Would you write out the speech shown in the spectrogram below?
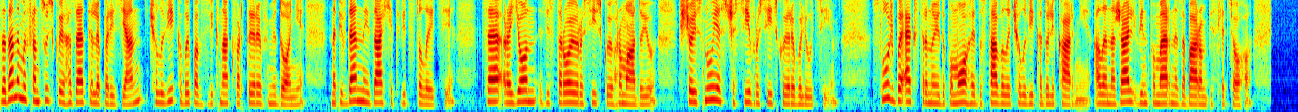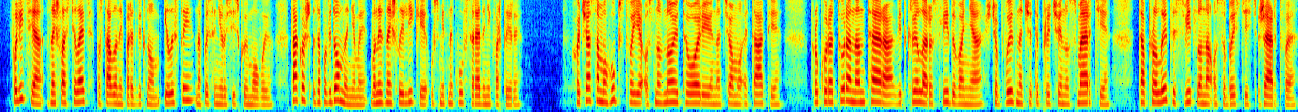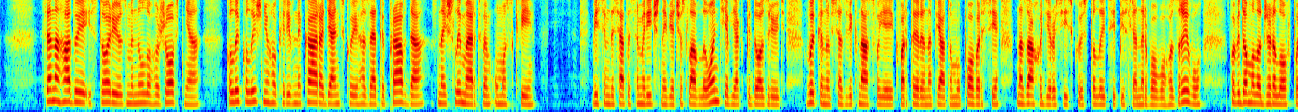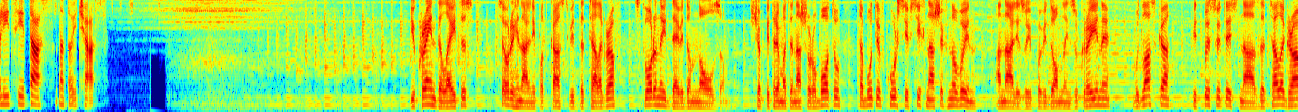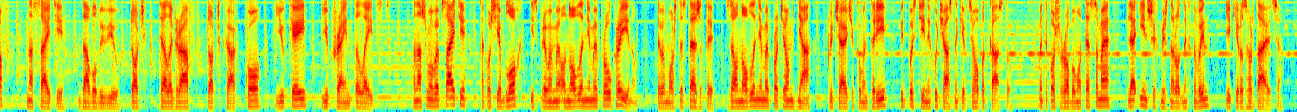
За даними французької газети Le Parisien, чоловік випав з вікна квартири в Мюдоні на південний захід від столиці. Це район зі старою російською громадою, що існує з часів російської революції. Служби екстреної допомоги доставили чоловіка до лікарні, але, на жаль, він помер незабаром після цього. Поліція знайшла стілець, поставлений перед вікном, і листи, написані російською мовою. Також, за повідомленнями, вони знайшли ліки у смітнику всередині квартири. Хоча самогубство є основною теорією на цьому етапі, прокуратура Нантера відкрила розслідування, щоб визначити причину смерті та пролити світло на особистість жертви. Це нагадує історію з минулого жовтня, коли колишнього керівника радянської газети Правда знайшли мертвим у Москві. 87-річний В'ячеслав Леонтьєв, як підозрюють, викинувся з вікна своєї квартири на п'ятому поверсі на заході російської столиці після нервового зриву, повідомило джерело в поліції ТАСС на той час. Ukraine The Latest – це оригінальний подкаст від The Telegraph, створений Девідом Ноулзом. Щоб підтримати нашу роботу та бути в курсі всіх наших новин, аналізу і повідомлень з України, будь ласка, підписуйтесь на The Telegraph на сайті www.telegraph.co.uk Ukraine The Latest. На нашому вебсайті також є блог із прямими оновленнями про Україну, де ви можете стежити за оновленнями протягом дня, включаючи коментарі від постійних учасників цього подкасту. Ми також робимо те саме для інших міжнародних новин, які розгортаються.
